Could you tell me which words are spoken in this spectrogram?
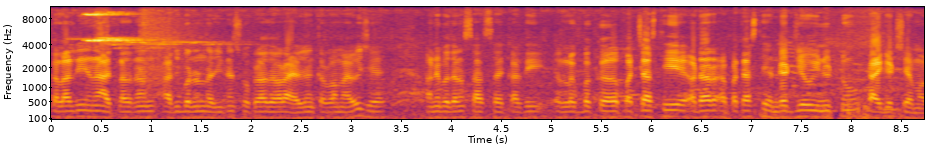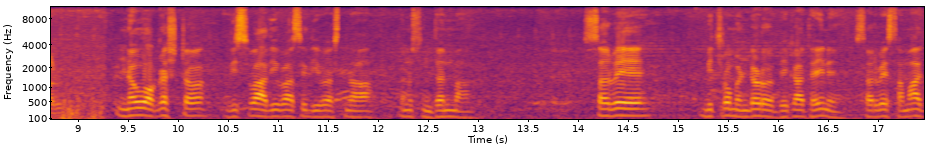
કલાલી અને અટલાદરાના આજુબાજુના નજીકના છોકરાઓ દ્વારા આયોજન કરવામાં આવ્યું છે અને બધાના સાથ સહકારથી લગભગ પચાસથી અઢાર, પચાસથી હંડ્રેડ જેવું યુનિટનું ટાર્ગેટ છે અમારું. નવ ઓગસ્ટ વિશ્વ આદિવાસી દિવસના અનુસંધાનમાં સર્વે મિત્રો મંડળો ભેગા થઈને, સર્વે સમાજ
